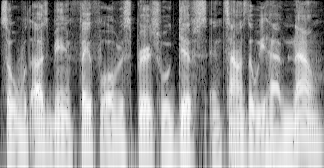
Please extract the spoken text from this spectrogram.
So with us being faithful over spiritual gifts and talents that we have now,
